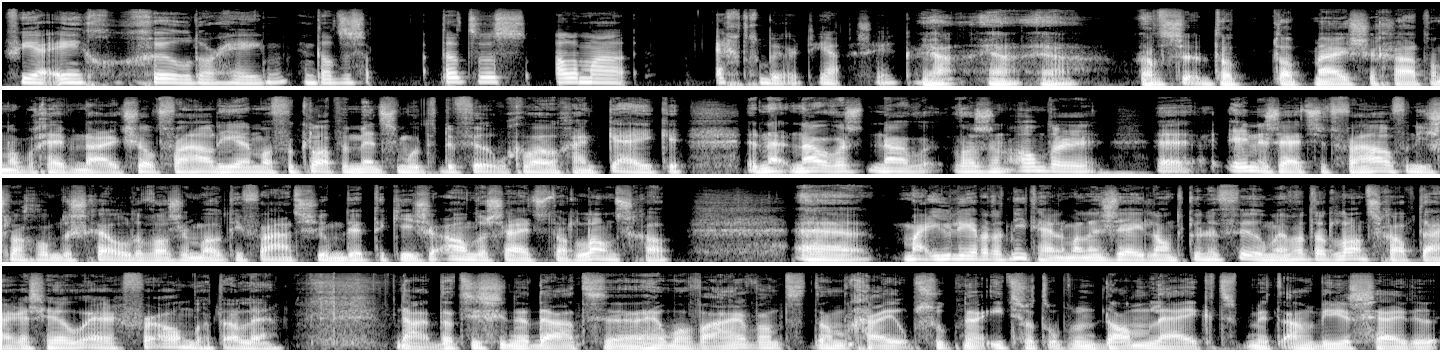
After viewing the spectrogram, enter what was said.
via één gul doorheen. En dat is dat was allemaal echt gebeurd, ja, zeker. Ja, ja, ja. Dat, dat meisje gaat dan op een gegeven moment. Nou, ik zal het verhaal niet helemaal verklappen. Mensen moeten de film gewoon gaan kijken. En nou, nou was, nou was een ander. Eh, enerzijds het verhaal van die slag om de Schelde was een motivatie om dit te kiezen. Anderzijds dat landschap. Uh, maar jullie hebben dat niet helemaal in Zeeland kunnen filmen. Want dat landschap daar is heel erg veranderd alleen. Nou, dat is inderdaad uh, helemaal waar. Want dan ga je op zoek naar iets wat op een dam lijkt. Met aan weerszijden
